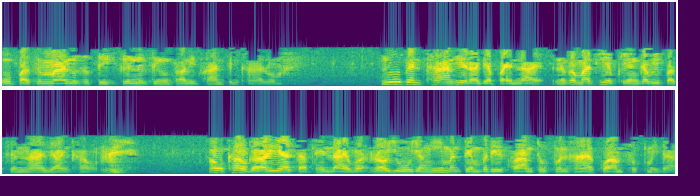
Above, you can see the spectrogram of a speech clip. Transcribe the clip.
อุปสมานุสติคือนึกถึงพระนิพพานเป็นอารมณ์ นี่เป็นทางที่เราจะไปได้ แล้วก็มาเทียบเคียงกับวิปัสสนาญาณเข้า เอาเข้ากับอริยสัจให้ได้ว่า เราอยู่อย่างนี้มันเต็มไปด้วยความทุกข์มันหาความสุขไม่ได้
